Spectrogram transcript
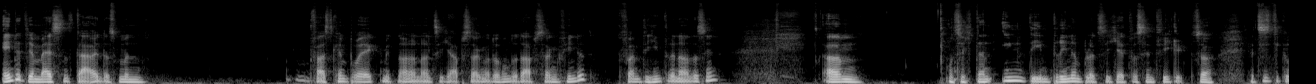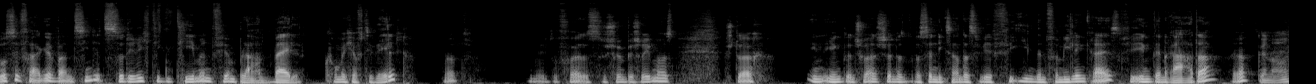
Endet ja meistens darin, dass man fast kein Projekt mit 99 Absagen oder 100 Absagen findet, vor allem die hintereinander sind. Ähm, und sich dann in dem drinnen plötzlich etwas entwickelt. So, jetzt ist die große Frage, wann sind jetzt so die richtigen Themen für einen Plan? Weil, komme ich auf die Welt? Nicht? wie du vorher das so schön beschrieben hast, Storch in irgendein Schornstein, was ja nichts anderes wie für irgendeinen Familienkreis, für irgendein Radar, ja? genau.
